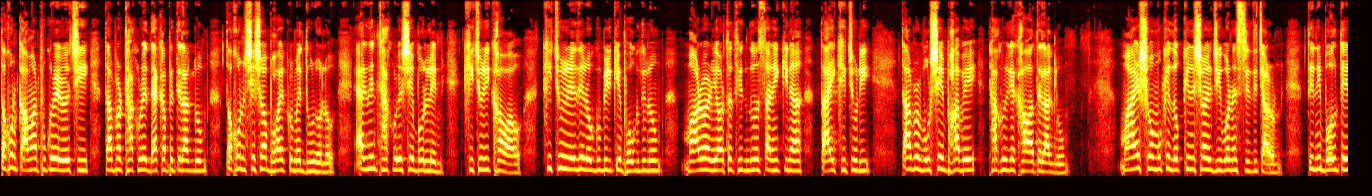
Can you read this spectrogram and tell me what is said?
তখন কামার পুকুরে রয়েছি, তারপর ঠাকুরের দেখা পেতে লাগলুম। তখন সেসব ভয় ক্রমে দূর হলো। একদিন ঠাকুর এসে বললেন, খিচুড়ি খাওয়াও। খিচুড়ি রেঁধে রঘুবীরকে ভোগ দিলুম। মারোয়ারি অর্থাৎ হিন্দুস্তানি কিনা তাই খিচুড়ি। তারপর বসে ভাবে ঠাকুরকে খাওয়াতে লাগলুম। মায়ের সম্মুখে দক্ষিণেশ্বরের জীবনের স্মৃতিচারণ। তিনি বলতেন,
